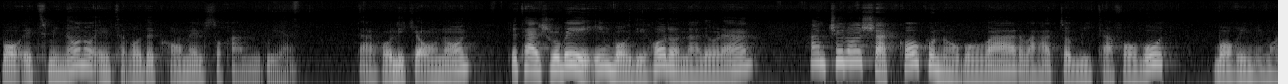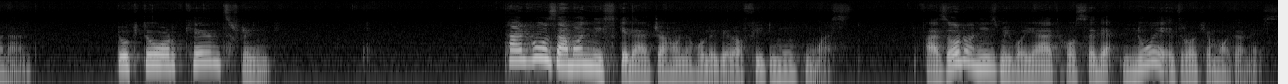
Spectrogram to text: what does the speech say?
با اطمینان و اعتقاد کامل سخن می‌گویند. در حالی که آنان که تجربه این وادی ها را ندارند همچنان شکاک و ناباور و حتی بیتفاوت باقی میمانند. دکتر کنت رینگ تنها زمان نیست که در جهان هولوگرافیک موهوم است. فضا را نیز میباید حاصل نوع ادراک ما دانست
